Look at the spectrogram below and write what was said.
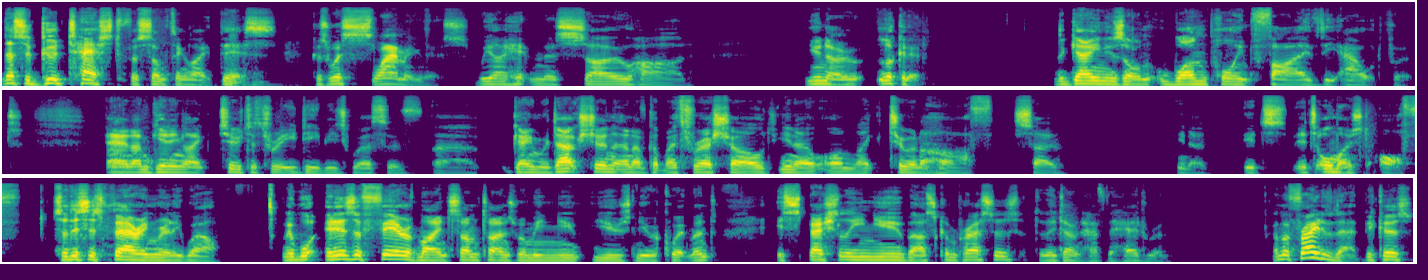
that's a good test for something like this because we're slamming this. We are hitting this so hard. You know, look at it. The gain is on 1.5, the output. And I'm getting like two to three dBs worth of uh, gain reduction. And I've got my threshold, you know, on like two and a half. So, you know, it's it's almost off. So this is faring really well. It is a fear of mine sometimes when we new, use new equipment, especially new bus compressors, that they don't have the headroom. I'm afraid of that because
